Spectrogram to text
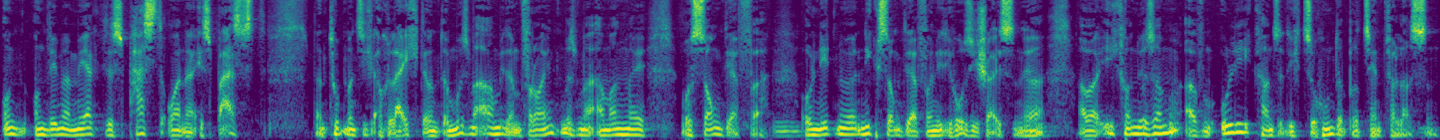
und, und wenn man merkt, es passt einer, es passt, dann tut man sich auch leichter. Und da muss man auch mit einem Freund, muss man auch manchmal was sagen dürfen. Mhm. Und nicht nur nichts sagen dürfen, nicht die Hose scheißen. Ja. Aber ich kann nur sagen, auf dem Uli kannst du dich zu 100 Prozent verlassen.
